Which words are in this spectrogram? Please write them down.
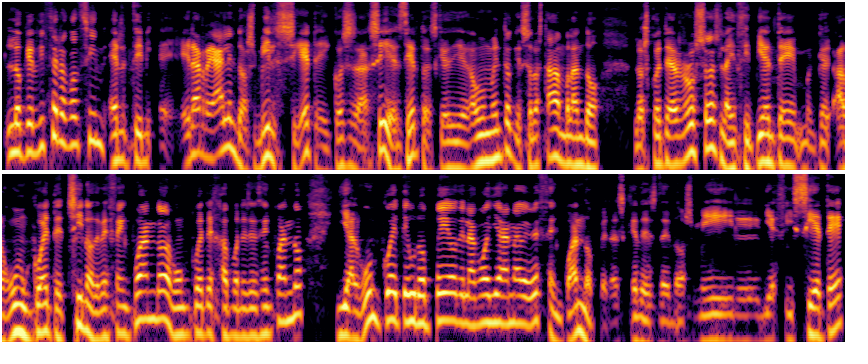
lo que dice Rogozin era real en 2007 y cosas así, es cierto. Es que llegaba un momento que solo estaban volando los cohetes rusos, la incipiente, algún cohete chino de vez en cuando, algún cohete japonés de vez en cuando y algún cohete europeo de la Guayana de vez en cuando. Pero es que desde 2017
